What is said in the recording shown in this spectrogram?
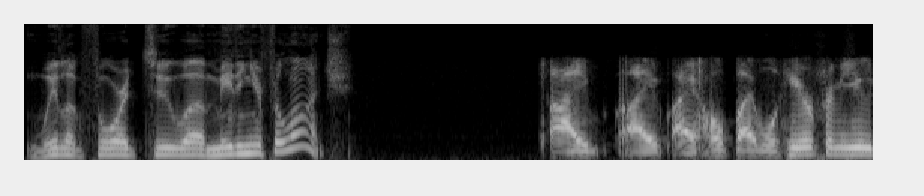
we look forward to uh, meeting you for lunch. I, I I hope I will hear from you.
